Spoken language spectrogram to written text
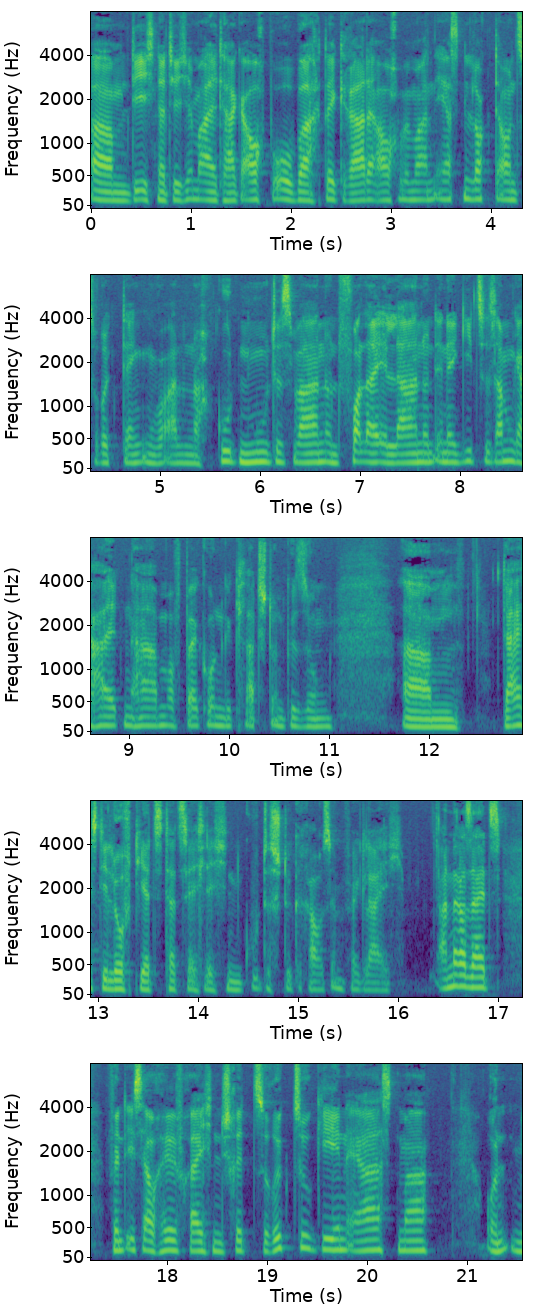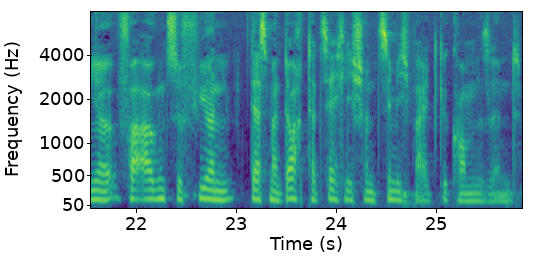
ähm, die ich natürlich im Alltag auch beobachte, gerade auch wenn wir an den ersten Lockdown zurückdenken, wo alle noch guten Mutes waren und voller Elan und Energie zusammengehalten haben, auf Balkon geklatscht und gesungen. Ähm, da ist die Luft jetzt tatsächlich ein gutes Stück raus im Vergleich. Andererseits finde ich es auch hilfreich, einen Schritt zurückzugehen erstmal und mir vor Augen zu führen, dass man doch tatsächlich schon ziemlich weit gekommen sind.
